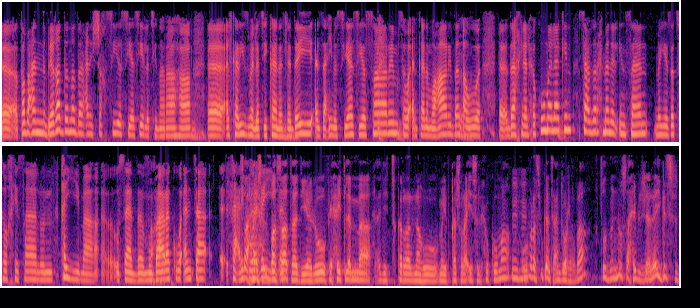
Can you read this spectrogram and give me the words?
آه، طبعا بغض النظر عن الشخصية السياسية التي نراها الكاريزما التي كانت لديه الزعيم السياسي الصارم سواء كان معارضا أو آه، داخل الحكومة. لكن سعد الرحمن الإنسان ميزته خصال قيمة أستاذ مبارك وأنت تعرفها جيدا. البساطة ديالو في حيث لما يعني تقرر أنه ما يبقاش رئيس الحكومة وراسو كانت عنده الرغبة طلب منه صاحب الجلالة يجلس في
